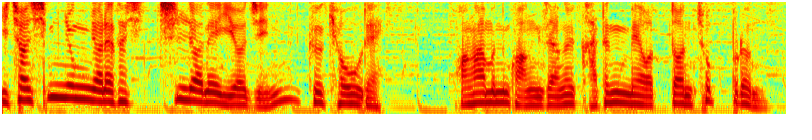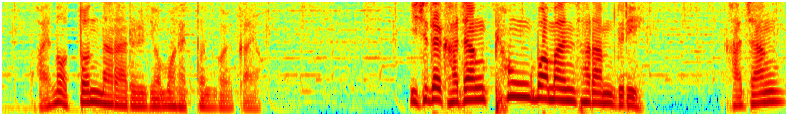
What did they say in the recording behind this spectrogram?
2016년에서 17년에 이어진 그 겨울에 광화문 광장을 가득 메웠던 촛불은 과연 어떤 나라를 염원했던 걸까요? 이 시대 가장 평범한 사람들이 가장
